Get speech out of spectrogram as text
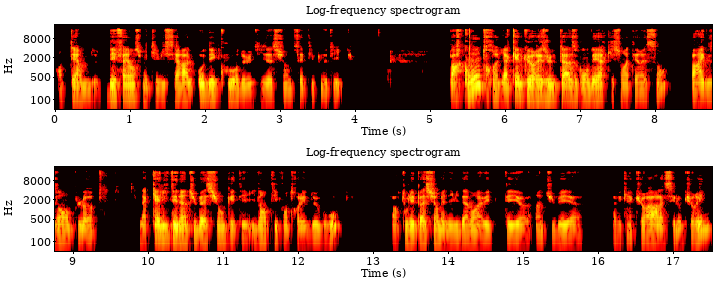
en termes de défaillance multiviscérale au décours de l'utilisation de cette hypnotique. Par contre, il y a quelques résultats secondaires qui sont intéressants. Par exemple, la qualité d'intubation qui était identique entre les deux groupes. Alors tous les patients, bien évidemment, avaient été euh, intubés euh, avec un curare, la cellocurine,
